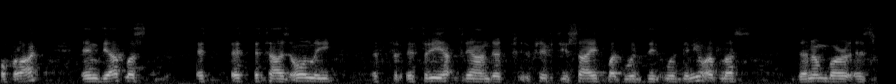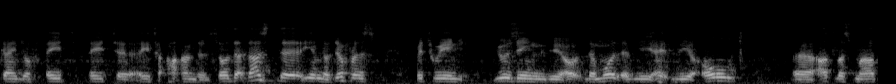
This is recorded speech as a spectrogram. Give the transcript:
of, Iraq. In the Atlas, it, it, it has only three, 350 sites, but with the, with the new Atlas, the number is kind of eight, eight, uh, 800. So that, that's the you know difference between using the the the, the old uh, atlas map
